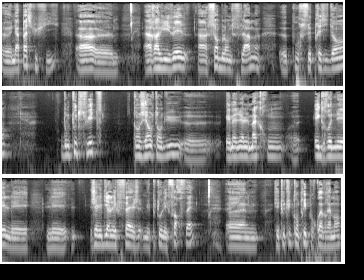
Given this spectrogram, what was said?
n'a pas suffi à, à raviver un semblant de flamme pour ce président dont tout de suite, quand j'ai entendu Emmanuel Macron égrener les, les j'allais dire les faits, mais plutôt les forfaits, euh, j'ai tout de suite compris pourquoi vraiment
